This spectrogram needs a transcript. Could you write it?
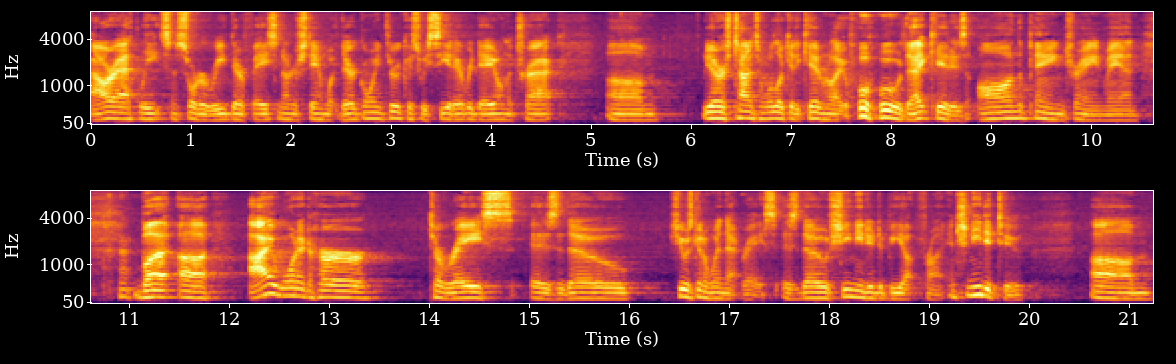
our athletes and sort of read their face and understand what they're going through because we see it every day on the track. Um, there's times when we'll look at a kid and we're like, "Whoa, that kid is on the pain train, man." but uh, I wanted her to race as though she was going to win that race, as though she needed to be up front, and she needed to. Um,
